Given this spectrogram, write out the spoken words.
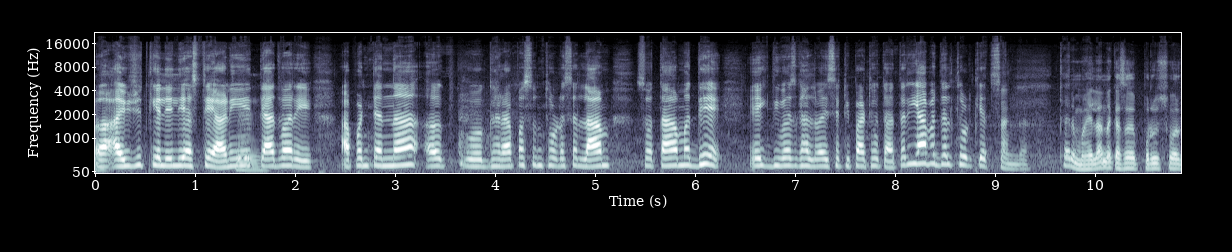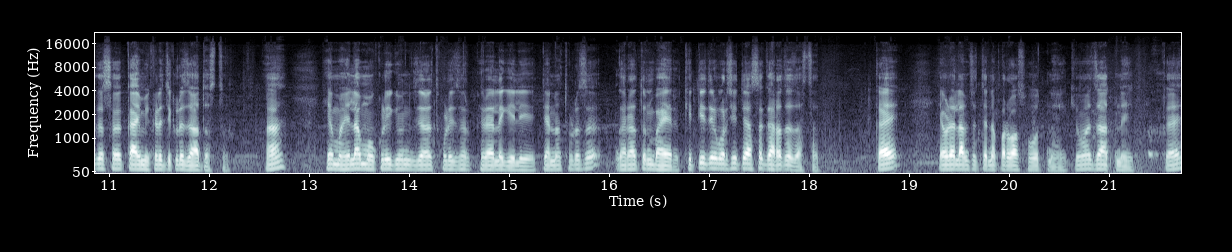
आयोजित केलेली असते आणि त्याद्वारे आपण त्यांना घरापासून थोडंसं लांब स्वतःमध्ये एक दिवस घालवायसाठी पाठवता तर याबद्दल थोडक्यात सांगा. काय नाही महिलांना कसं पुरुष वर्ग सगळं कायम इकडे तिकडे जात असतो. हां? हे महिला मोकळी घेऊन जरा थोडे जर फिरायला गेले त्यांना थोडंसं घरातून बाहेर कितीतरी वर्षी ते असं घरातच असतात. काय? एवढ्या लांबचा त्यांना प्रवास होत नाही किंवा जात नाहीत. काय?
